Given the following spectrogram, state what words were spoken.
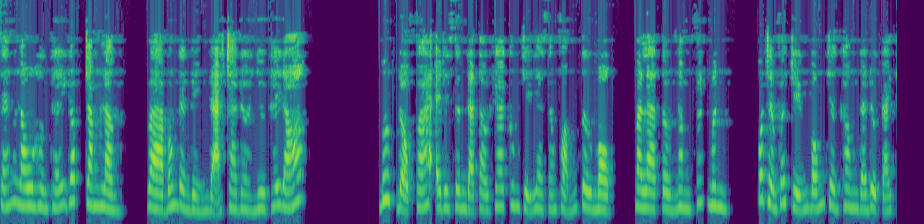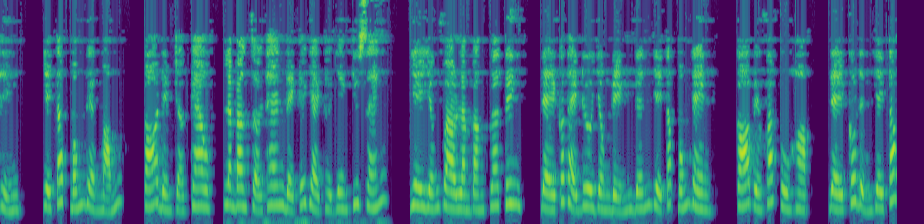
sáng lâu hơn thế gấp trăm lần, và bóng đèn điện đã ra đời như thế đó. Bước đột phá Edison đã tạo ra không chỉ là sản phẩm từ một, mà là từ năm phát minh. Quá trình phát triển bóng chân không đã được cải thiện, dây tóc bóng đèn mỏng, có điện trở cao, làm bằng sợi than để kéo dài thời gian chiếu sáng, dây dẫn vào làm bằng platin để có thể đưa dòng điện đến dây tóc bóng đèn, có biện pháp phù hợp để cố định dây tóc,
